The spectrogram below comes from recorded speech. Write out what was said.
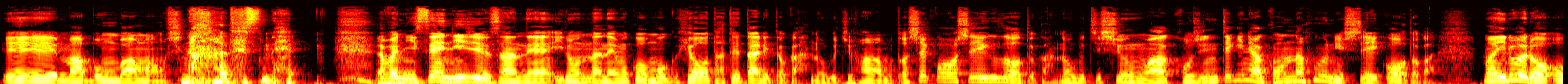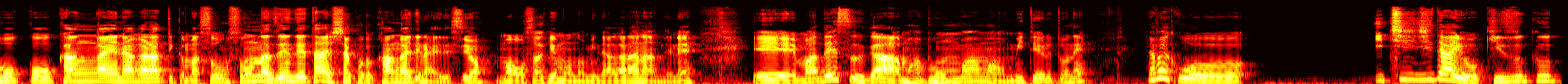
えー、まあボンバーマンをしながらですね やっぱり2023年いろんなね、こう目標を立てたりとか、野口ファームとしてこうしていくぞとか、野口俊は個人的にはこんな風にしていこうとか、まあいろいろこう考えながらっていうか、まあそそんな全然大したこと考えてないですよ。まあお酒も飲みながらなんでね。えー、まあですが、まあボンバーマンを見てるとね、やっぱりこう、一時代を築く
